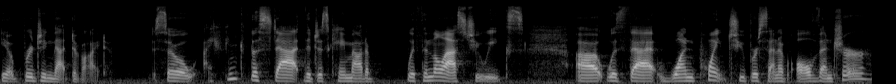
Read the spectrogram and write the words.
you know, bridging that divide. So I think the stat that just came out within the last two weeks uh, was that 1.2% of all venture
